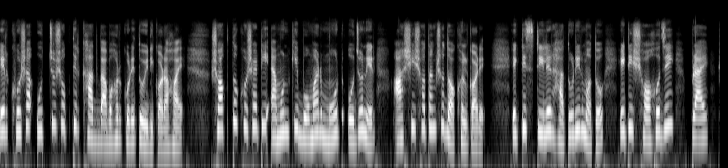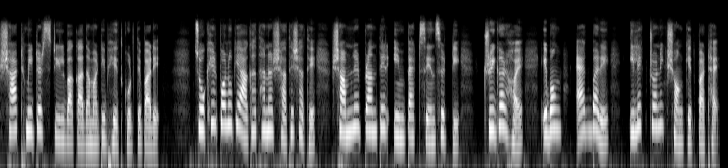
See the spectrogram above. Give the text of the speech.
এর খোসা উচ্চ শক্তির খাত ব্যবহার করে তৈরি করা হয়। শক্ত খোসাটি এমনকি বোমার মোট ওজনের আশি শতাংশ দখল করে। একটি স্টিলের হাতুড়ির মতো, এটি সহজেই প্রায় ষাট মিটার স্টিল বা কাদামাটি ভেদ করতে পারে। চোখের পলকে আঘাত হানার সাথে সাথে সামনের প্রান্তের ইম্প্যাক্ট সেন্সরটি ট্রিগার হয় এবং একবারে ইলেকট্রনিক সংকেত পাঠায়।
